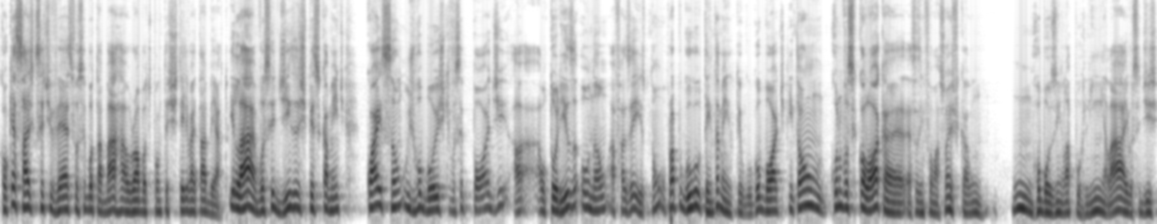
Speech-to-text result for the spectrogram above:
Qualquer site que você tiver, se você botar barra robots.txt, ele vai estar aberto. E lá você diz especificamente quais são os robôs que você pode, a- autoriza ou não a fazer isso. Então, o próprio Google tem também, tem o Google Bot. Então, quando você coloca essas informações, fica um, um robozinho lá por linha lá, e você diz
